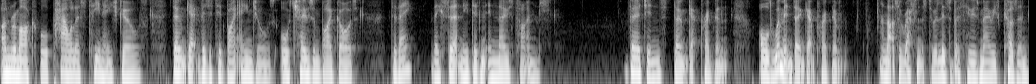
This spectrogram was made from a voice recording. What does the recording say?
Unremarkable, powerless teenage girls don't get visited by angels or chosen by God, do they? They certainly didn't in those times. Virgins don't get pregnant. Old women don't get pregnant. And that's a reference to Elizabeth, who is Mary's cousin,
